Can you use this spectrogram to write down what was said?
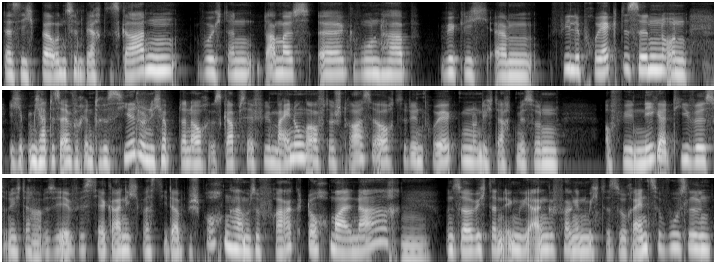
dass ich bei uns in Berchtesgaden, wo ich dann damals äh, gewohnt habe, wirklich ähm, viele Projekte sind und ich, mich hat es einfach interessiert und ich habe dann auch, es gab sehr viel Meinung auf der Straße auch zu den Projekten und ich dachte mir so ein auch viel Negatives und ich dachte Ja. mir so, ihr wisst ja gar nicht, was die da besprochen haben, so fragt doch mal nach. Und so habe ich dann irgendwie angefangen, mich da so reinzuwuseln,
